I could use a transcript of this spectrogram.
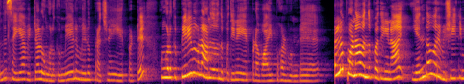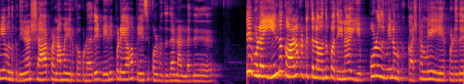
வந்து செய்யாவிட்டால் உங்களுக்கு மேலும் மேலும் பிரச்சனை ஏற்பட்டு உங்களுக்கு பிரிவுகளானது வந்து பார்த்தீங்கன்னா ஏற்பட வாய்ப்புகள் உண்டு. சொல்லப்போனால் வந்து பார்த்தீங்கன்னா எந்த ஒரு விஷயத்தையுமே வந்து பார்த்தீங்கன்னா ஷேர் பண்ணாமல் இருக்கக்கூடாது. வெளிப்படையாக பேசிக்கொள்வது தான் நல்லது. அதே போல் இந்த காலகட்டத்தில் வந்து பார்த்திங்கன்னா எப்பொழுதுமே நமக்கு கஷ்டமே ஏற்படுது.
